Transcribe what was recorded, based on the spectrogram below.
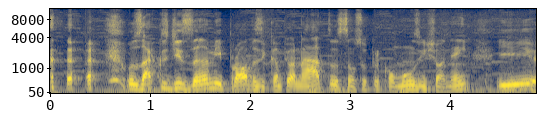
Os arcos de exame, provas e campeonatos são super comuns em Shonen e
